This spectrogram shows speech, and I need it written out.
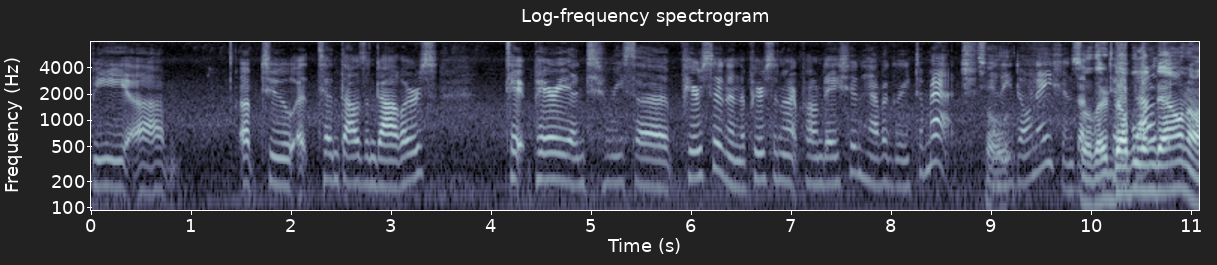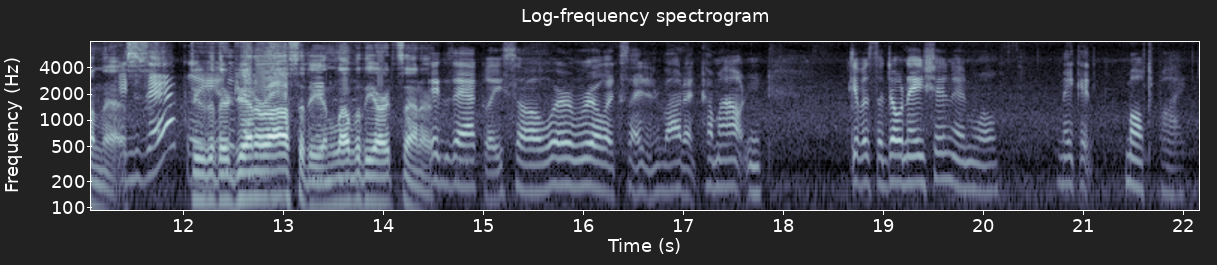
be um, up to uh, ten thousand dollars. Perry and Teresa Pearson and the Pearson Art Foundation have agreed to match So- any donations. So they're doubling 10,000. down on this. Exactly. Due to their generosity and love of the Art Center. Exactly. So we're real excited about it. Come out and give us a donation, and we'll make it multiply.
